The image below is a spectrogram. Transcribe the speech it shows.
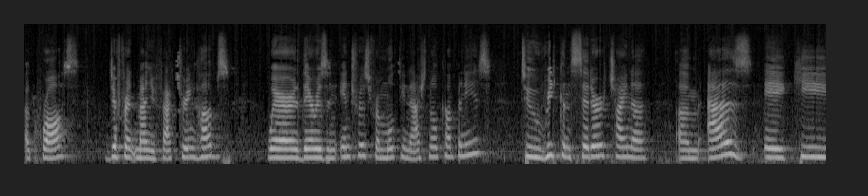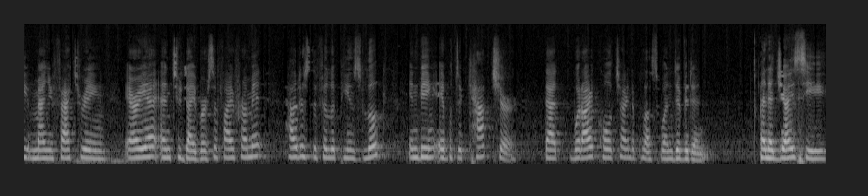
across different manufacturing hubs, where there is an interest from multinational companies to reconsider China um, as a key manufacturing area and to diversify from it. How does the Philippines look in being able to capture that, what I call China plus one dividend? And at GIC,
